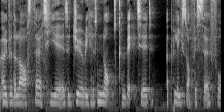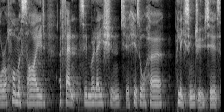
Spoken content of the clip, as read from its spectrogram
over the last 30 years, a jury has not convicted a police officer for a homicide offence in relation to his or her policing duties.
